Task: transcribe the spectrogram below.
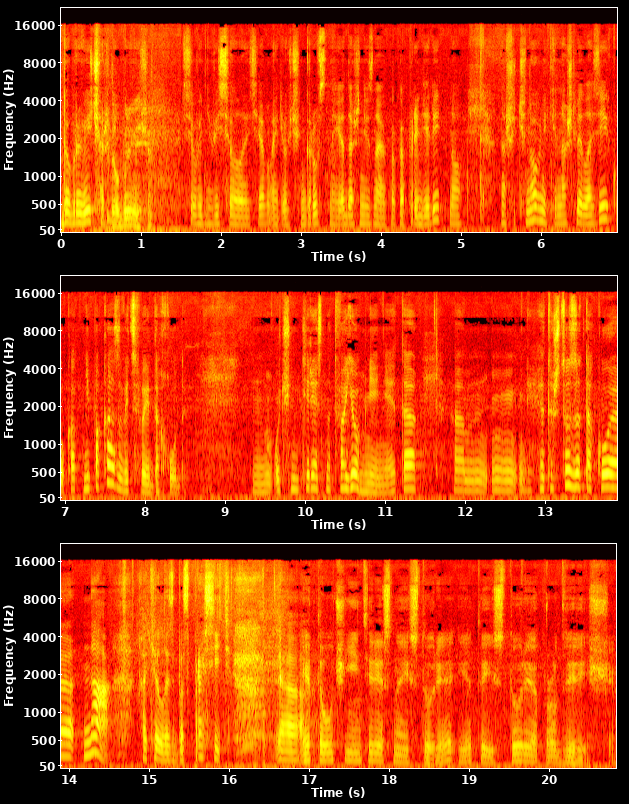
Добрый вечер. Добрый вечер. Сегодня веселая тема или очень грустная, я даже не знаю, как определить, но наши чиновники нашли лазейку, как не показывать свои доходы. Очень интересно твое мнение. Это, эм, это что за такое «на»? Хотелось бы спросить. Э, это очень интересная история, и это история про две вещи.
